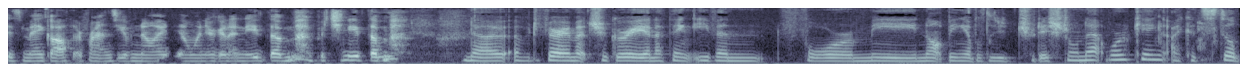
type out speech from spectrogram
is make author friends. You have no idea when you're going to need them, but you need them. No, I would very much agree. And I think even for me, not being able to do traditional networking, I could still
